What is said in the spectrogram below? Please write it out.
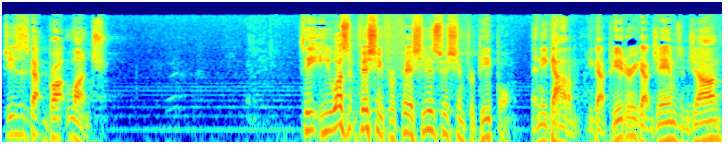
Jesus got brought lunch. See, he wasn't fishing for fish, he was fishing for people, and he got them. He got Peter, he got James and John.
